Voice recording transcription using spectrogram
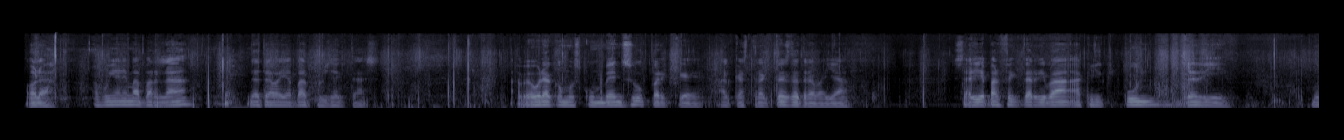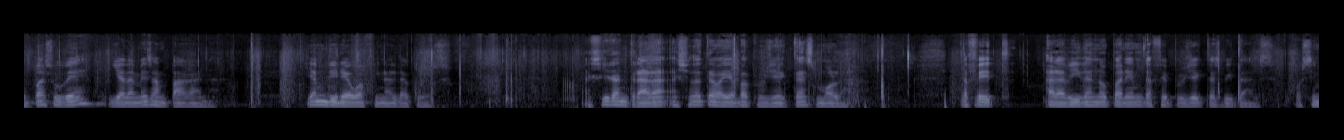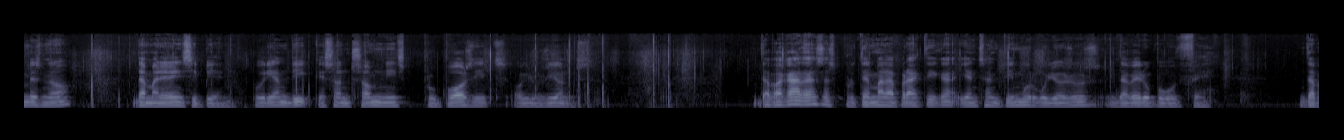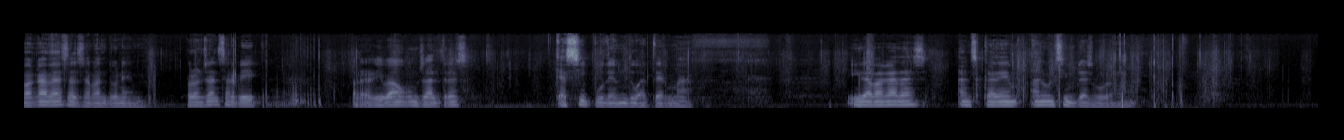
Hola, avui anem a parlar de treballar per projectes. A veure com us convenço perquè el que es tracta és de treballar. Seria perfecte arribar a aquell punt de dir m'ho passo bé i a més em paguen. Ja em direu a final de curs. Així d'entrada, això de treballar per projectes mola. De fet, a la vida no parem de fer projectes vitals, o si més no, de manera incipient. Podríem dir que són somnis, propòsits o il·lusions. De vegades es portem a la pràctica i ens sentim orgullosos d'haver-ho pogut fer. De vegades els abandonem, però ens han servit per arribar a uns altres que sí podem dur a terme. I de vegades ens quedem en un simple esborrany.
